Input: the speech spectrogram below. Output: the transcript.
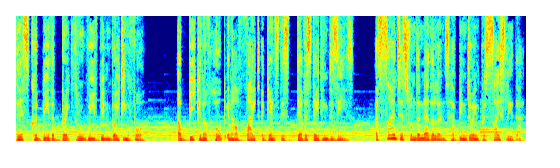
This could be the breakthrough we've been waiting for, a beacon of hope in our fight against this devastating disease. A scientist from the Netherlands have been doing precisely that.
